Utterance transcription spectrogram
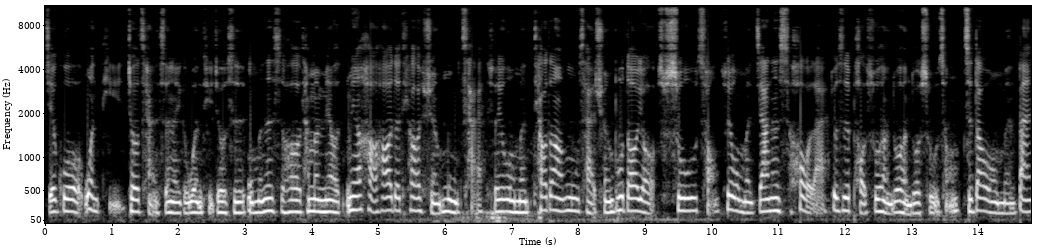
结果问题就产生了一个问题，就是我们那时候他们没有没有好好的挑选。木材，所以我们挑到的木材全部都有书虫，所以我们家那时候来就是跑出很多很多书虫，直到我们搬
